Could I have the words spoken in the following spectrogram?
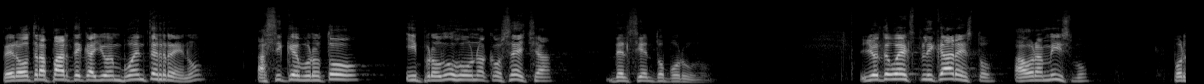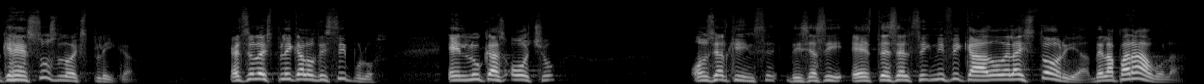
Pero otra parte cayó en buen terreno, así que brotó y produjo una cosecha del ciento por uno. Y yo te voy a explicar esto ahora mismo, porque Jesús lo explica. Él se lo explica a los discípulos. En Lucas 8, 11 al 15, dice así, este es el significado de la historia, de la parábola.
